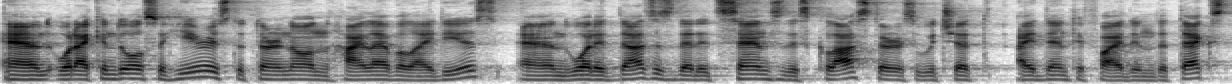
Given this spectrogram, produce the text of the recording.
And what I can do also here is to turn on high-level ideas. And what it does is that it sends these clusters, which it identified in the text,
